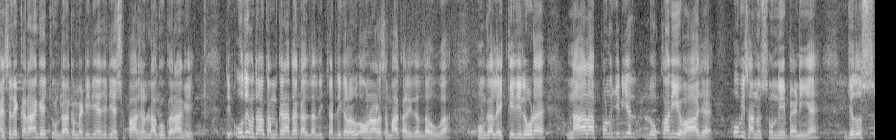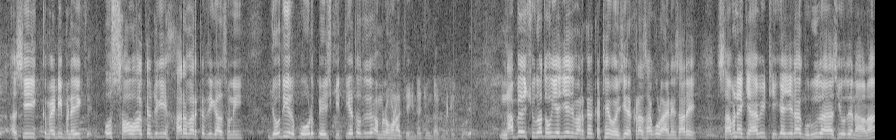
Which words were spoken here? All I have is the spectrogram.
ਫੈਸਲੇ ਕਰਾਂਗੇ, ਝੁੰਡਾ ਕਮੇਟੀ ਦੀਆਂ ਜਿਹੜੀਆਂ ਸਿਫਾਰਸ਼ਾਂ ਨੂੰ ਲਾਗੂ ਕਰਾਂਗੇ ਤੇ ਉਹਦੇ ਮੁਤਾਬਕ ਕੰਮ ਕਰਾਂ ਤਾਂ ਅਕਾਲੀ ਦਲ ਦੀ ਚੜ੍ਹਦੀ ਕਲਾ ਆਉਣ ਵਾਲਾ ਸਮਾਂ ਅਕਾਲੀ ਦਲ ਦਾ ਹੋਊਗਾ। ਹੁਣ ਗੱਲ ਏਕੇ ਦੀ ਲੋੜ ਹੈ, ਨਾਲ ਆਪਾਂ ਨੂੰ ਜਿਹੜੀ ਲੋਕਾਂ ਦੀ ਆਵਾਜ਼ ਹੈ, ਉਹ ਵੀ ਸਾਨੂੰ ਸੁਣਨੀ ਪੈਣੀ ਹੈ। ਜਦੋਂ ਸ- ਅਸੀਂ ਕਮੇਟੀ ਬਣਾਈ, ਉਹ 100 ਹਲਕਿਆਂ 'ਚ ਕੀ ਹਰ ਵਰਕਰ ਦੀ ਗੱਲ ਸੁਣੀ, ਜੋ ਉਹਦੀ ਰਿਪੋਰਟ ਪੇਸ਼ ਕੀਤੀ ਹੈ, ਤਾਂ ਉਹਦੇ ਤੇ ਅਮਲ ਹੋਣਾ ਚਾਹੀਦਾ ਝੁੰਡਾ ਕਮੇਟੀ ਰਿਪੋਰਟ। ਨਾਭੇ ਦੀ ਸ਼ੁਰੂਆਤ ਹੋਈ ਹੈ ਜੀ ਅੱਜ ਵਰਕਰ ਇਕੱਠੇ ਹੋਏ ਸੀ, ਰਖੜਾ ਸਾਹਿਬ ਕੋਲ ਆਏ ਨੇ ਸਾਰੇ। ਸਭ ਨੇ ਕਿਹਾ ਵੀ ਠੀਕ ਹੈ, ਜਿਹੜਾ ਗੁਰੂ ਦਾ ਆਇਆ ਸੀ ਉਹਦੇ ਨਾਲ ਆ,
